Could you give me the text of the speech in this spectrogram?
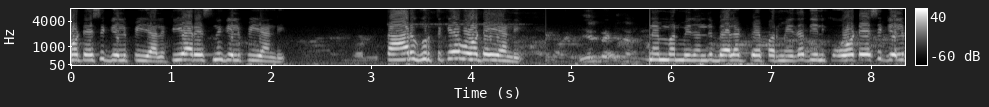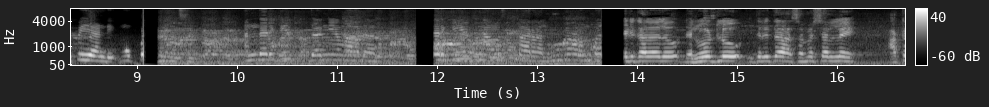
ఓటేసి గెలిపియాలి టీఆర్ఎస్ని గెలిపియండి కారు గుర్తుకే ఓటేయండి. నెంబర్ మీద ఉంది బ్యాలెట్ పేపర్ మీద దీనికి ఓటేసి గెలిపియండి ముప్పై అందరికీ ధన్యవాదాలు. అందరికీ నమస్కారాలు. రోడ్లు ఇతరితర సమస్యల్ని అక్క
